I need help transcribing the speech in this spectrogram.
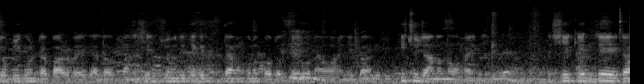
চব্বিশ ঘণ্টা পার হয়ে গেল। মানে শিল্পী সমিতি থেকে তেমন কোনো পদক্ষেপও নেওয়া হয়নি বা কিছু জানানো হয়নি। তো সেক্ষেত্রে এটা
